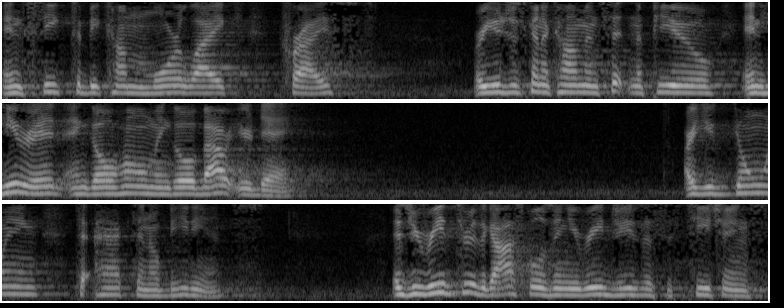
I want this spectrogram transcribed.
and seek to become more like Christ? Or are you just going to come and sit in a pew and hear it and go home and go about your day? Are you going to act in obedience? As you read through the Gospels and you read Jesus' teachings,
